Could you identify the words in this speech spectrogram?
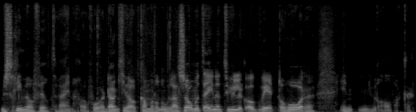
misschien wel veel te weinig over horen. Dankjewel, Cameron Oela. Zometeen natuurlijk ook weer te horen in Nu al wakker.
